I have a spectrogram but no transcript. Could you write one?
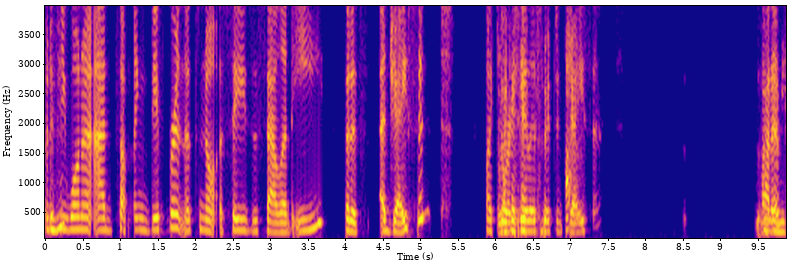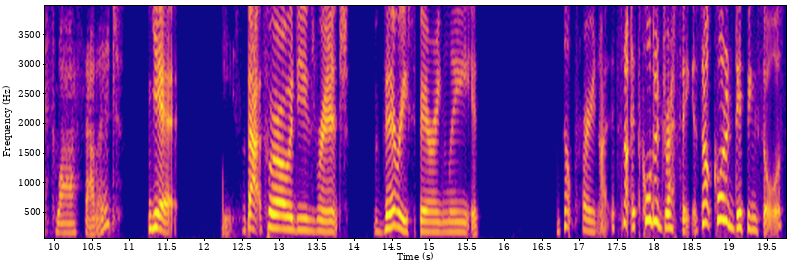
But if Mhm. you want to add something different that's not a Caesar salad y, but it's adjacent, like you're Like a a Taylor Swift adjacent. Like Pardon? a missoir salad. Yeah, Yes. that's where I would use ranch very sparingly. It's not very nice. It's not. It's called a dressing. It's not called a dipping sauce.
